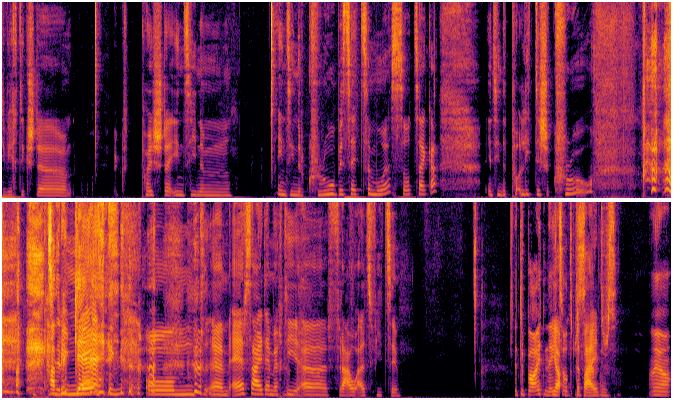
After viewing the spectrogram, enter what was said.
die wichtigsten Posten in seinem in seiner Crew besetzen muss, sozusagen. In seiner politischen Crew. Gang. Und ähm, er sagt, er möchte eine Frau als Vize. Der Biden nicht Ja, so, oder der Sanders? Ja.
